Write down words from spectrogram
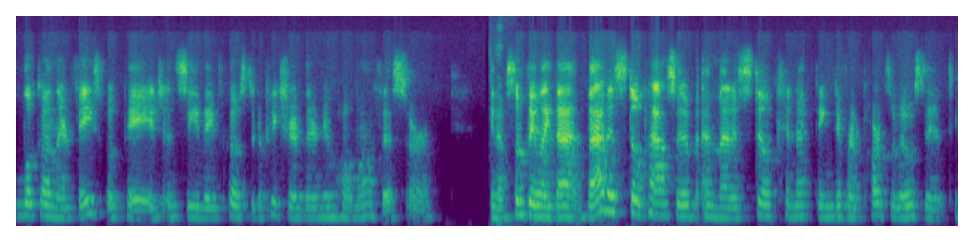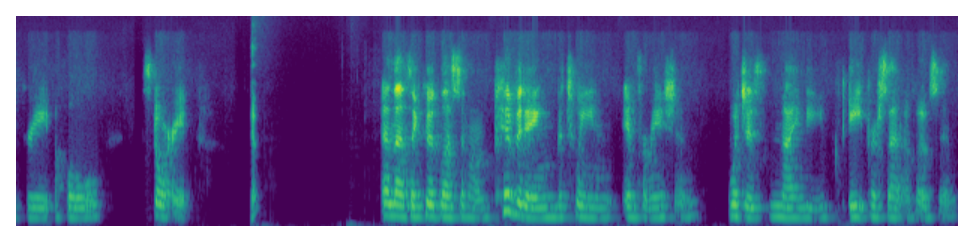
look on their Facebook page and see they've posted a picture of their new home office or you know something like that. That is still passive and that is still connecting different parts of OSINT to create a whole story. Yep. And that's a good lesson on pivoting between information which is 98% of OSINT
